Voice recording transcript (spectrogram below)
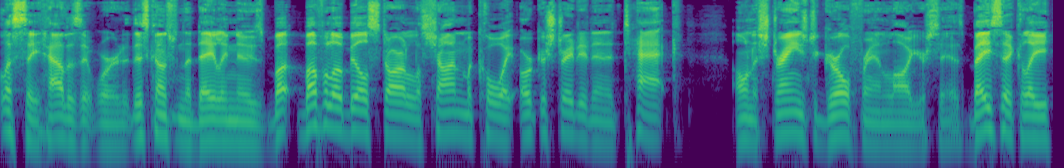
let's see, how does it word it? This comes from the Daily News. But Buffalo Bills star LeSean McCoy orchestrated an attack on estranged girlfriend, lawyer says. Basically,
